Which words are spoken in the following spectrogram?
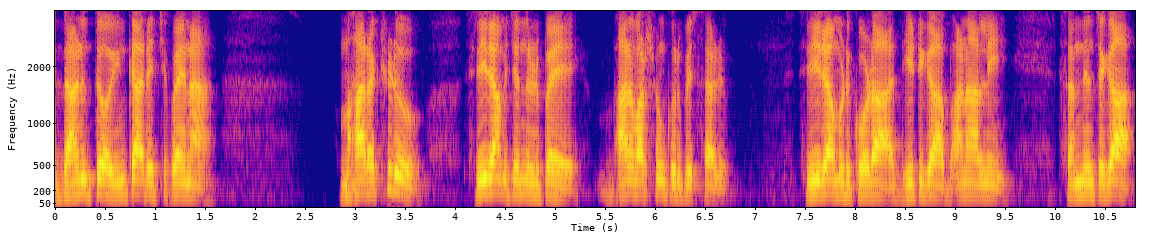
దానితో ఇంకా రెచ్చిపోయిన మహారక్షుడు శ్రీరామచంద్రుడిపై బాణవర్షం కురిపిస్తాడు. శ్రీరాముడు కూడా ధీటుగా బాణాల్ని సంధించగా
